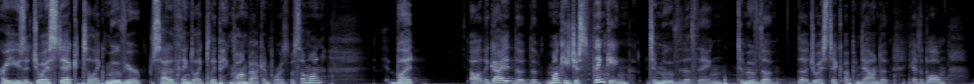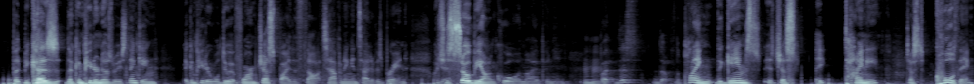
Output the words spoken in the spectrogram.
where you use a joystick to like move your side of the thing to like play ping pong back and forth with someone. But uh, the guy, the the monkey's just thinking to move the thing, to move the the joystick up and down to get the ball. But because the computer knows what he's thinking, the computer will do it for him just by the thoughts happening inside of his brain, which is so beyond cool in my opinion. But this, the, the playing the games is just a tiny, just cool thing.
